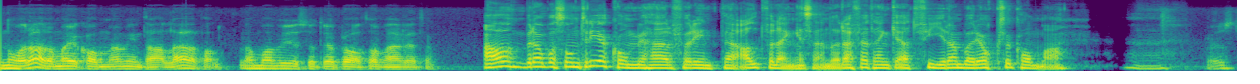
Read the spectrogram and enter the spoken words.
några av dem har ju kommit, om inte alla i alla fall. De har vi ju suttit och pratat om här vet jag. Ja, Brabazon 3 kom ju här för inte allt för länge sedan. Det är därför jag tänker att 4 börjar också komma. Just.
